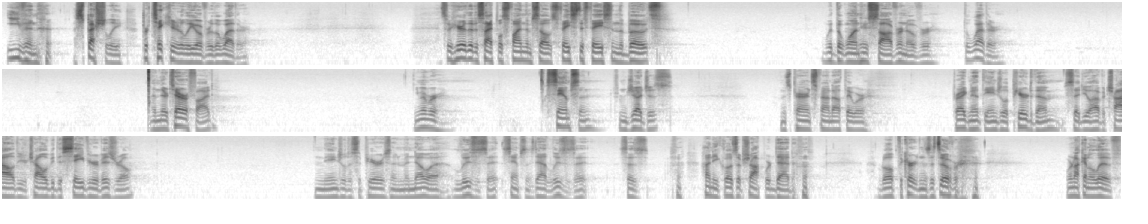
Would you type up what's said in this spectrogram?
even, especially, particularly over the weather. So here the disciples find themselves face to face in the boat with the one who's sovereign over the weather. And they're terrified. You remember Samson from Judges? When his parents found out they were pregnant, the angel appeared to them, said, You'll have a child, your child will be the savior of Israel. And the angel disappears, and Manoah loses it. Samson's dad loses it. Says, Honey, close up shop. We're dead. Roll up the curtains. It's over. We're not going to live.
